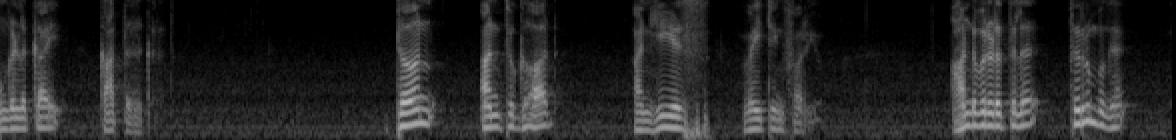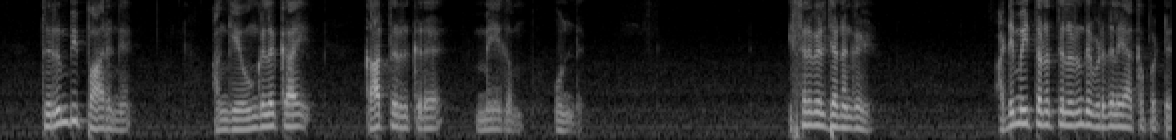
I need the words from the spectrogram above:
உங்களுக்காய் காத்திருக்கிறது. Turn unto God and he is waiting for you ஆண்டவரிடத்தில் திரும்புங்க திரும்பி பாருங்க. அங்கே உங்களுக்காய் காத்திருக்கிற மேகம் உண்டு. இஸ்ரவேல் ஜனங்கள் அடிமைத்தனத்திலிருந்து விடுதலையாக்கப்பட்டு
